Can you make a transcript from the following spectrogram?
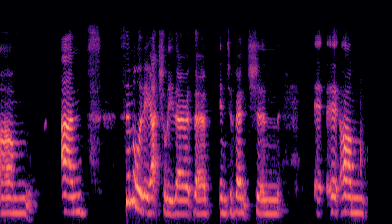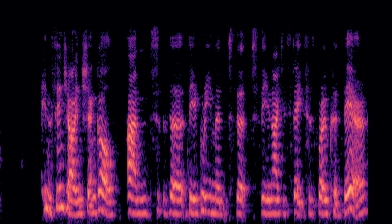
Um, and similarly, actually, their, their intervention eh, eh, um, in Sinjar, in Shangal, and the, the agreement that the United States has brokered there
